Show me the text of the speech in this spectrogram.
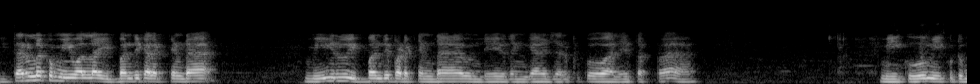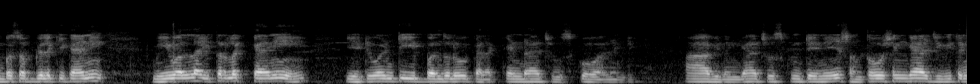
ఇతరులకు మీ వల్ల ఇబ్బంది కలగకుండా మీరు ఇబ్బంది పడకుండా ఉండే విధంగా జరుపుకోవాలి తప్ప మీకు మీ కుటుంబ సభ్యులకి కానీ మీ వల్ల ఇతరులకు కానీ ఎటువంటి ఇబ్బందులు కలగకుండా చూసుకోవాలండి. ఆ విధంగా చూసుకుంటేనే సంతోషంగా జీవితం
